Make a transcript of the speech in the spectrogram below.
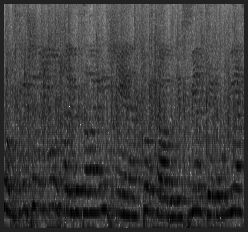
Совершенно не нужно любые слова лишние, только аплодисменты, уместные.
